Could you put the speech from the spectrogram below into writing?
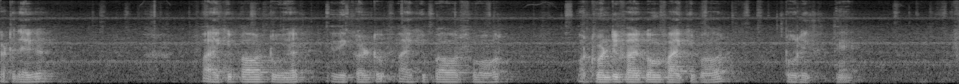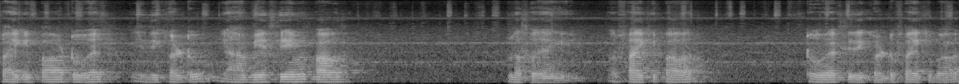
कट जाएगा. फाइव की power two x is equal to five की पावर फोर और ट्वेंटी फाइव को हम फाइव की पावर टू लिख सकते हैं। फाइव की power two x is equal to यहाँ बेस सेम पावर प्लस हो जाएँगी और फाइव की power two x is equal to five की पावर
